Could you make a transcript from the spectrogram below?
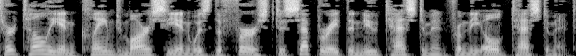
Tertullian claimed Marcion was the first to separate the New Testament from the Old Testament.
